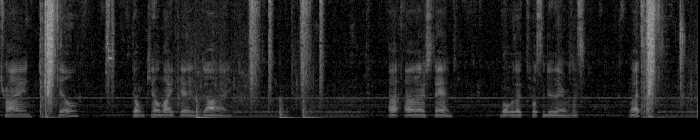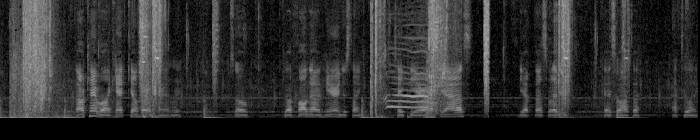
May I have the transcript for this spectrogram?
Trying to kill? Don't kill my kid. Die. I, I don't understand. What was I supposed to do there? Was I... What? Okay, well I can't kill her apparently. So, do I fall down here and just like take the arrow off the ass? Yep, that's what I do. Okay, so I have to, have to like,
